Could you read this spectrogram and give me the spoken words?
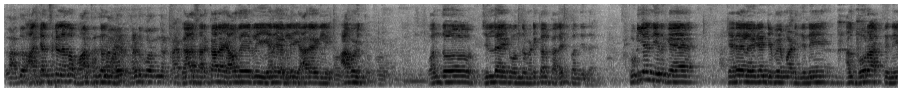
ಅಲ್ಲ ಅದು ಆ ಕೆಲಸಗಳನ್ನೆಲ್ಲ ವಾರ್ ಫುಟಲ್ಲಿ ಸರ್ಕಾರ ಯಾವುದೇ ಇರಲಿ ಏನೇ ಇರಲಿ ಯಾರೇ ಇರಲಿ ಆಗೋಯ್ತು. ಒಂದು ಜಿಲ್ಲೆಗೆ ಒಂದು ಮೆಡಿಕಲ್ ಕಾಲೇಜ್ ಬಂದಿದೆ. ಕುಡಿಯೋ ನೀರಿಗೆ ಕೆರೆಯಲ್ಲಿ ಐಡೆಂಟಿಫೈ ಮಾಡಿದ್ದೀನಿ ಅಲ್ಲಿ ಬೋರ್ ಹಾಕ್ತೀನಿ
